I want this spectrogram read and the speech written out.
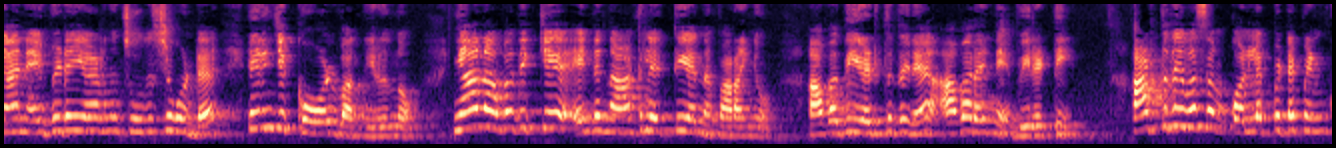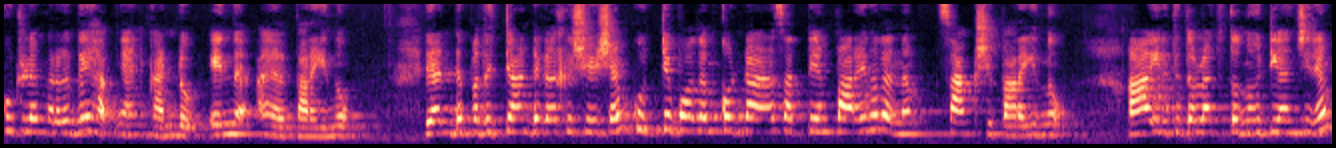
ഞാൻ എവിടെയാണെന്ന് ചോദിച്ചുകൊണ്ട് എനിക്ക് കോൾ വന്നിരുന്നു. ഞാൻ അവധിക്ക് എന്റെ നാട്ടിലെത്തിയെന്ന് പറഞ്ഞു. അവധി എടുത്തതിന് അവർ എന്നെ വിരട്ടി. അടുത്ത ദിവസം കൊല്ലപ്പെട്ട പെൺകുട്ടിയുടെ മൃതദേഹം ഞാൻ കണ്ടു എന്ന് അയാൾ പറയുന്നു. രണ്ട് പതിറ്റാണ്ടുകൾക്ക് ശേഷം കുറ്റബോധം കൊണ്ടാണ് സത്യം പറയുന്നതെന്നും സാക്ഷി പറയുന്നു. ആയിരത്തി തൊള്ളായിരത്തി തൊണ്ണൂറ്റി അഞ്ചിനും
